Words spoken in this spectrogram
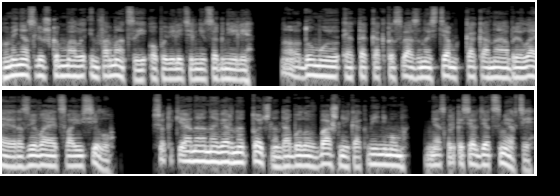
У меня слишком мало информации о повелительнице гнили, но, думаю, это как-то связано с тем, как она обрела и развивает свою силу. Все-таки она, наверное, точно добыла в башне как минимум несколько сердец смерти,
